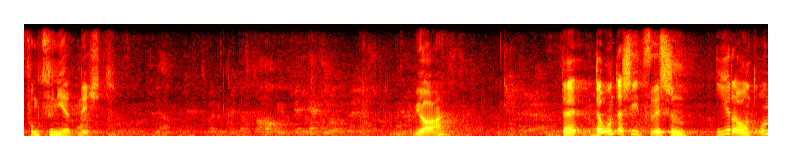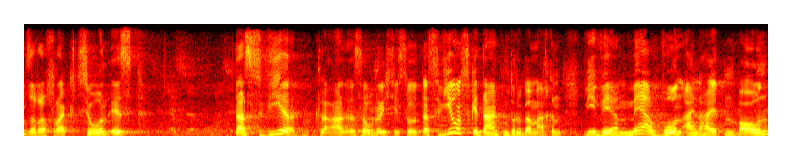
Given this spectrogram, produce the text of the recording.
funktioniert nicht. Ja, der Unterschied zwischen Ihrer und unserer Fraktion ist, dass wir, klar, das ist auch richtig so, dass wir uns Gedanken darüber machen, wie wir mehr Wohneinheiten bauen.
